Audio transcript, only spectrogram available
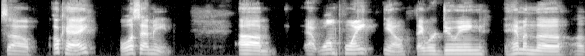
So, okay, well, what's that mean? Um, at one point, you know, they were doing him and the a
